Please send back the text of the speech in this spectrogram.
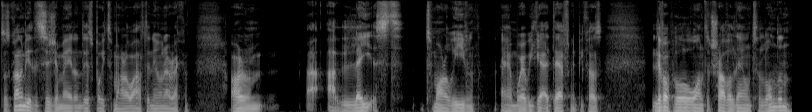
there's going to be a decision made on this by tomorrow afternoon, I reckon. Or um, at latest tomorrow evening, um, where we get a definite because Liverpool want to travel down to London.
